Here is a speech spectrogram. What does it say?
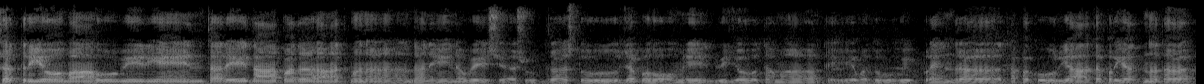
क्षत्रियो बाहुवीर्येन्तरेदापद आत्मन धनेन वेश्य शूद्रस्तु जपहोमे द्विजोतमतेव तु विप्रेन्द्र तप कुर्यात् प्रयत्नत।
